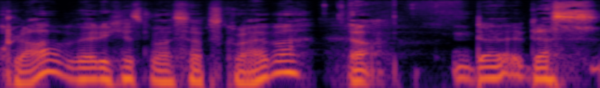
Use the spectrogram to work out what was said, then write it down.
klar, werde ich jetzt mal Subscriber. Ja. Da, das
